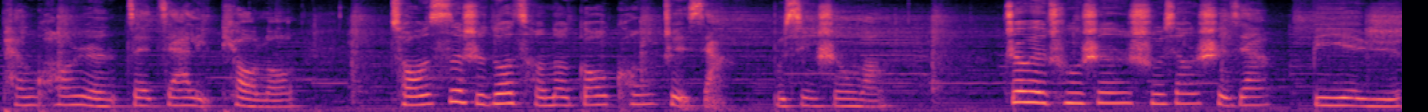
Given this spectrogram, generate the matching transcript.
潘匡仁在家里跳楼，从四十多层的高空坠下，不幸身亡。这位出身书香世家。毕业于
